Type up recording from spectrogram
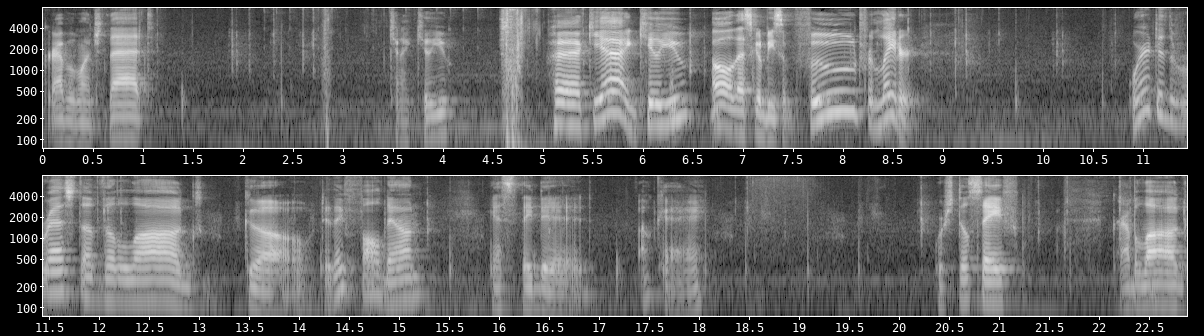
grab a bunch of that. Can I kill you? Heck yeah, I can kill you. Oh, that's going to be some food for later. Where did the rest of the logs go? Did they fall down? Yes, they did. Okay. We're still safe. Grab a log,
